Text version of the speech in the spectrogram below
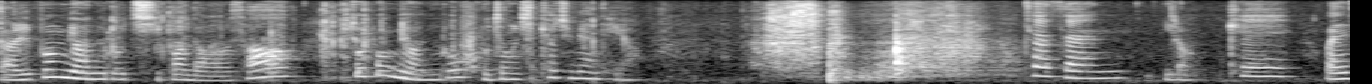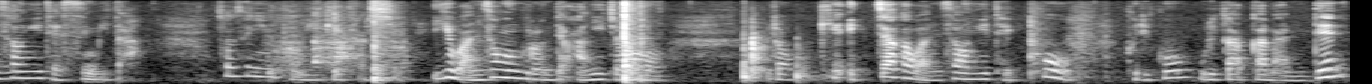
넓은 면으로 집어 넣어서 좁은 면으로 고정을 시켜주면 돼요. 짜잔 이렇게 완성이 됐습니다. 선생님 보이게 다시 이게 완성은 그런데 아니죠. 이렇게 액자가 완성이 됐고 그리고 우리가 아까 만든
